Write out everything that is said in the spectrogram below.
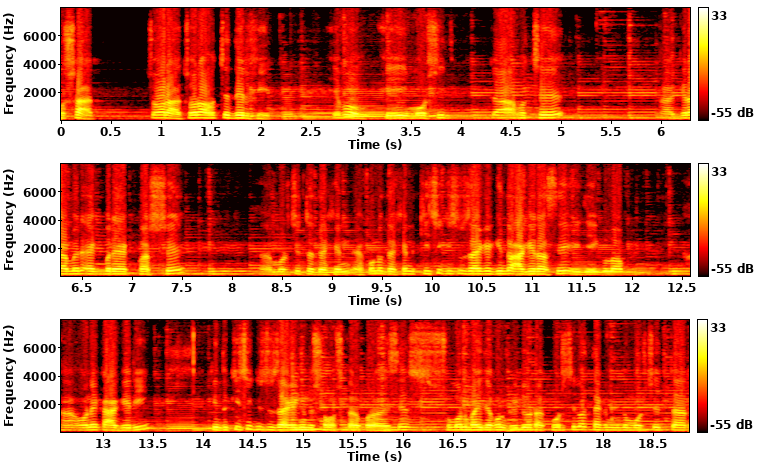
ওষার চড়া চড়া হচ্ছে দেড় ফিট। এবং এই মসজিদটা হচ্ছে গ্রামের একবারে এক পাশে। মসজিদটা দেখেন, এখনও দেখেন, কিছু কিছু জায়গা কিন্তু আগের আছে। এই যে এইগুলো অনেক আগেরই। কিন্তু কিছু কিছু জায়গা কিন্তু সংস্কার করা হয়েছে। সুমন ভাই যখন ভিডিওটা করছিল তখন কিন্তু মসজিদটার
